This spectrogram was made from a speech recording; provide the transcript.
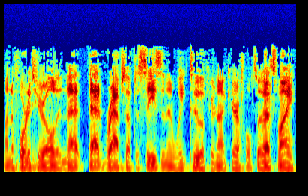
on a 42 year old and that, that wraps up the season in week two if you're not careful. So that's my,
